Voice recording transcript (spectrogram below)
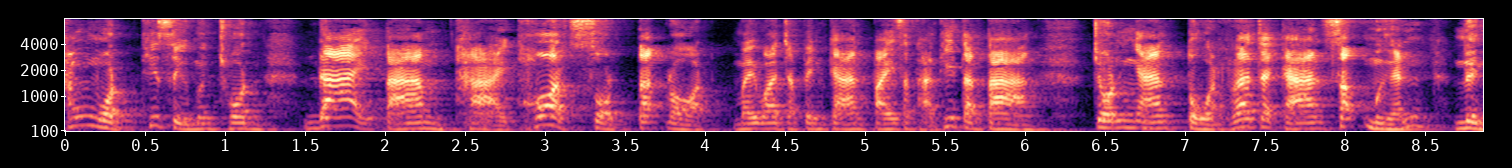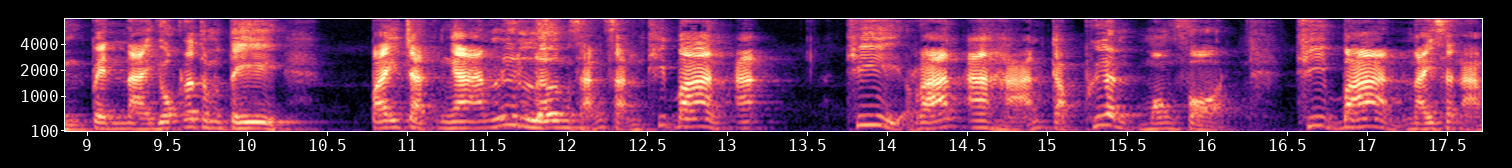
ทั้งหมดที่สื่อมวลชนได้ตามถ่ายทอดสดตลอด ไม่ว่าจะเป็นการไปสถานที่ต่างๆ จนงานตรวจราชการเสมือนหนึ่งเป็นนายกรัฐมนตรี ไปจัดงานลื่นเลงสังสรรค์ที่บ้านที่ร้านอาหารกับเพื่อนมองฟอร์ด ที่บ้านในสนาม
